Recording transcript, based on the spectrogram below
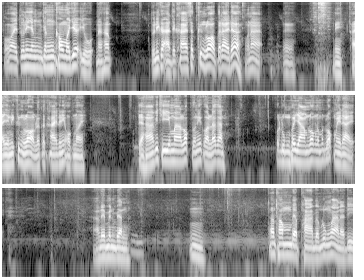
เพราะว่าไอ้ตัวนี้ยังยังเข้ามาเยอะอยู่นะครับ ตัวนี้ก็อาจจะคลายสักครึ่งรอบก็ได้เด้อหัวหน้าเออนี่คลายอย่างนี้ครึ่งรอบแล้วก็คลายตัวนี้ออกหน่อย แต่หาวิธีมาล็อกตัวนี้ก่อนแล้วกันเพราะลุงพยายามล็อกแล้วมันล็อกไม่ได้หาได้เป็นแบนอืมถ้าทำแบบผ่าแบบลุงว่าน่ะดี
